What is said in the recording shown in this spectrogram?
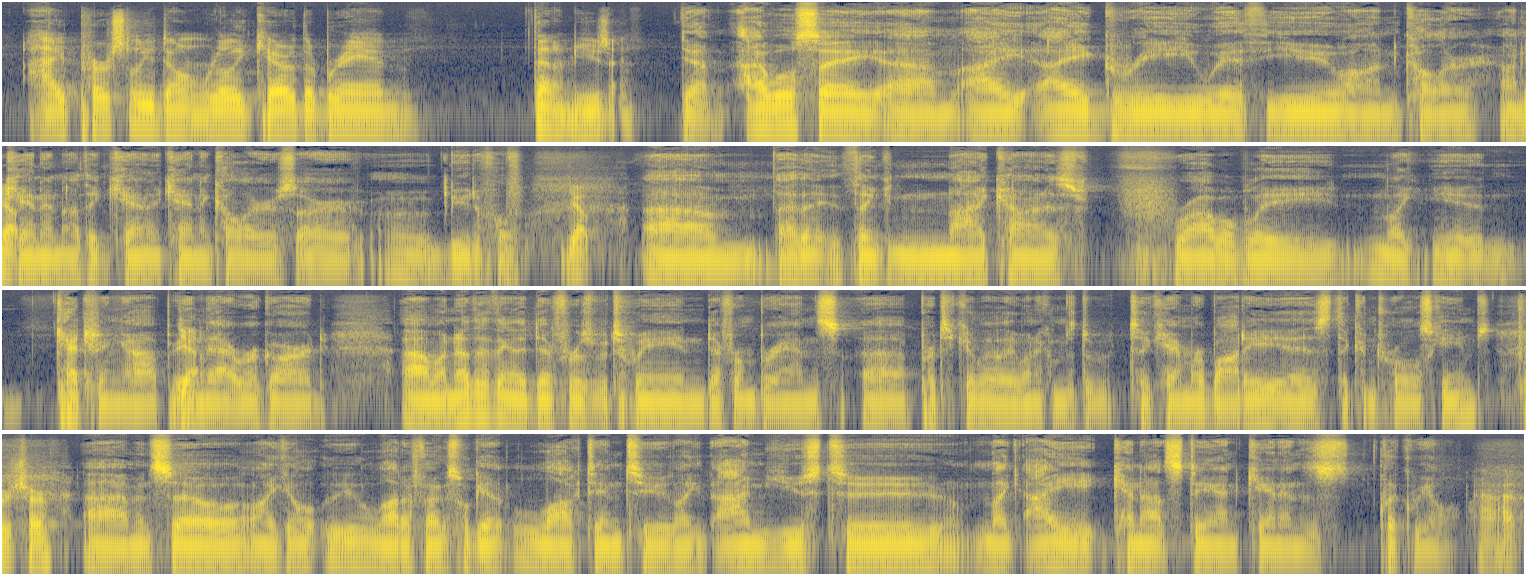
I personally don't really care the brand that I'm using. Yeah, I will say um, I I agree with you on color on Yep. Canon. I think Canon, Canon colors are uh, beautiful. Yep. Um, I th- think Nikon is probably like you know, catching up in Yeah. that regard. Um, another thing that differs between different brands, uh, particularly when it comes to, to camera body, is the control schemes. For sure. Um, and so, like a, a lot of folks will get locked into like I'm used to like I cannot stand Canon's click wheel. Uh,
